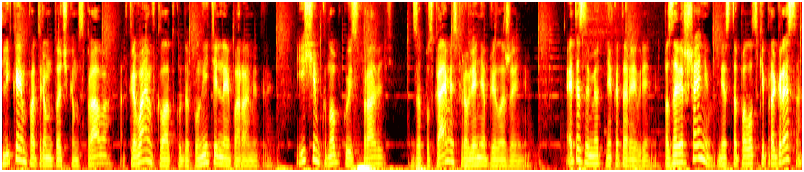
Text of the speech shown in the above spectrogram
Кликаем по трем точкам справа, открываем вкладку «Дополнительные параметры», ищем кнопку «Исправить», запускаем исправление приложения. Это займет некоторое время. По завершению, вместо полоски прогресса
